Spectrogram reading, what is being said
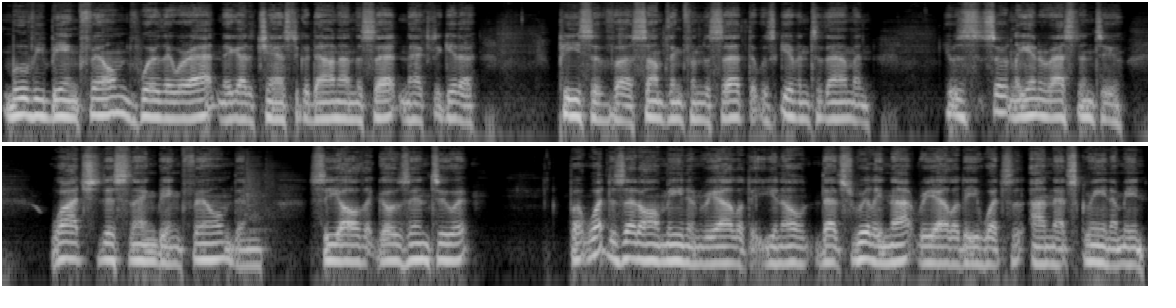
movie being filmed where they were at, and they got a chance to go down on the set and actually get a piece of uh, something from the set that was given to them, and it was certainly interesting to watch this thing being filmed and see all that goes into it. But what does that all mean in reality? You know, that's really not reality what's on that screen. I mean,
